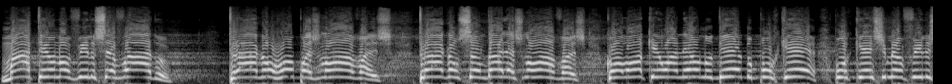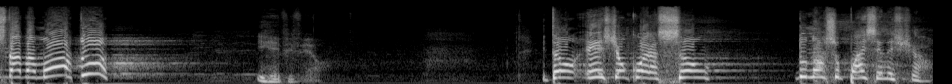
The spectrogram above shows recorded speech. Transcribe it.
Matem o novilho cevado, tragam roupas novas, tragam sandálias novas, coloquem um anel no dedo, por quê? Porque este meu filho estava morto e reviveu. Então, este é o coração do nosso Pai Celestial.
